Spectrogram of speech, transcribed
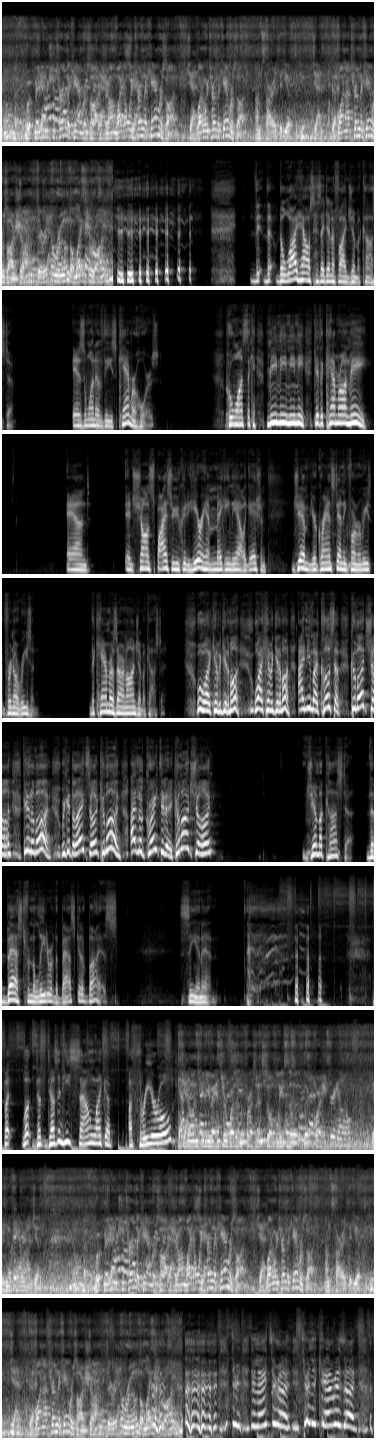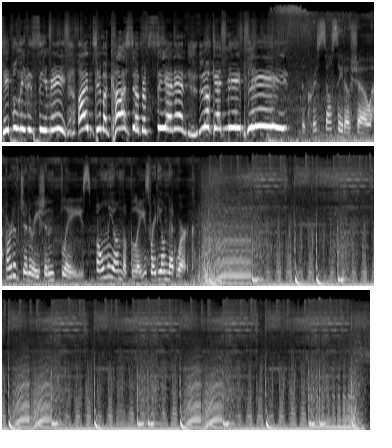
Well, maybe we should turn the cameras on, John. Why don't we turn the cameras on? Jen. Why don't we turn the cameras on? I'm sorry that you have to do it. Jen, go ahead. Why not turn the cameras on, Sean? They're in the room. The lights are on. the, the, the White House has identified Jim Acosta as one of these camera whores who wants the ca- me, me, me, me? Get the camera on me. And in Sean Spicer, you could hear him making the allegation, Jim, you're grandstanding for no, reason, for no reason. The cameras aren't on Jim Acosta. Well, why can't we get him on? Why can't we get him on? I need my close up. Come on, Sean. Get him on. We get the lights on. Come on. I look great today. Come on, Sean. Jim Acosta, the best from the leader of the basket of bias, CNN. But look, does, doesn't he sound like a, a three year old? John, can you answer whether the president still believes the, the question? There's no camera on, Jim. Well, maybe we should turn the cameras on, John. Why don't we turn the cameras on? Jen. Why don't we turn the cameras on? I'm sorry that you have to do it. Jen, go ahead. Why not turn the cameras on, Sean? They're in the room. The lights are on. the lights are on. Turn the cameras on. People need to see me. I'm Jim Acosta from CNN. Look at me, please. The Chris Salcedo Show, part of Generation Blaze, only on the Blaze Radio Network. Thank you.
